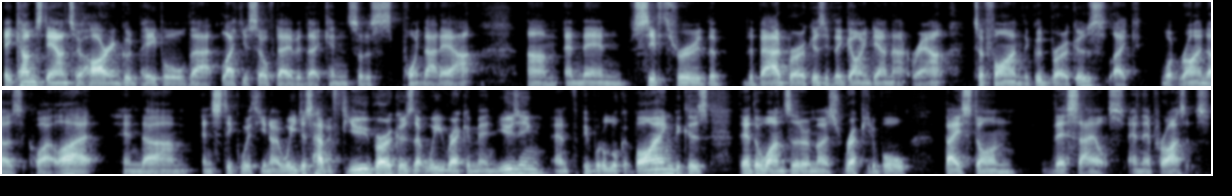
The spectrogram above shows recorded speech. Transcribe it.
it comes down to hiring good people that like yourself, David, that can sort of point that out. Um, and then sift through the the bad brokers if they're going down that route to find the good brokers, like what Ryan does quite a lot, and um, and stick with you know we just have a few brokers that we recommend using and for people to look at buying because they're the ones that are most reputable based on their sales and their prices.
